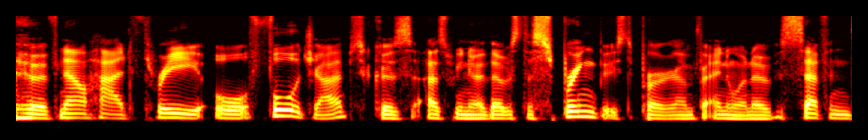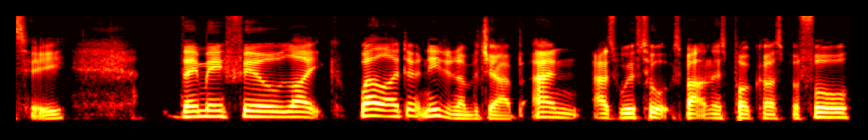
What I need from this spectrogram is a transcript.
who have now had three or four jabs, because as we know, there was the spring booster program for anyone over 70, they may feel like, well, I don't need another jab. And as we've talked about on this podcast before,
